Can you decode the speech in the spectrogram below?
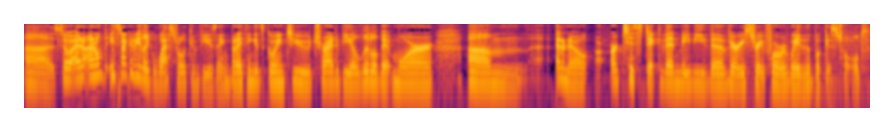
Uh, so I, I, don't. It's not going to be like Westworld confusing, but I think it's going to try to be a little bit more, um, I don't know, artistic than maybe the very straightforward way the book is told.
